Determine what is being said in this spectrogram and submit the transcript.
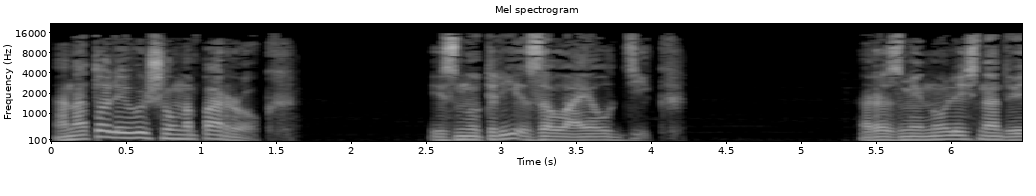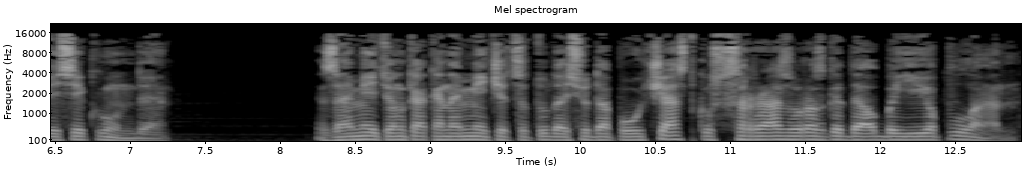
Анатолий вышел на порог. Изнутри залаял Дик. Разминулись на две секунды. Заметь он, как она мечется туда-сюда по участку, сразу разгадал бы ее план.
